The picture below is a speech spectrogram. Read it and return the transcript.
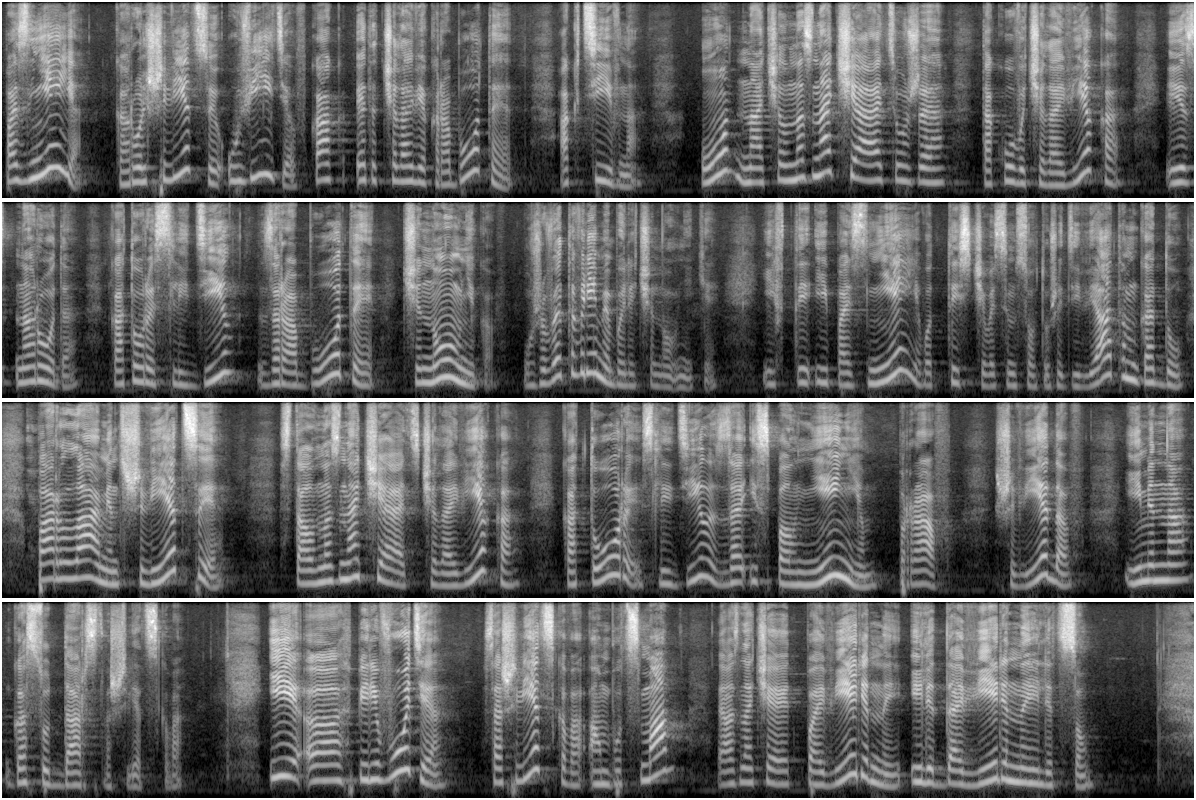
Позднее король Швеции, увидев, как этот человек работает активно, он начал назначать уже такого человека из народа, который следил за работой чиновников. Уже в это время были чиновники. И, в, и позднее, вот в 1809 году, парламент Швеции стал назначать человека, который следил за исполнением прав шведов, именно государства шведского. И э, в переводе со шведского омбудсман означает поверенный или доверенное лицо.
